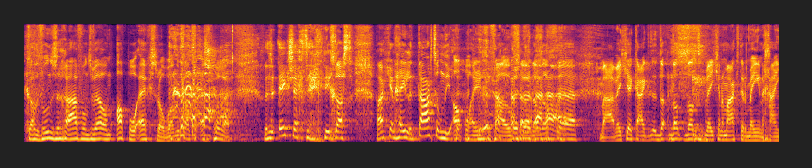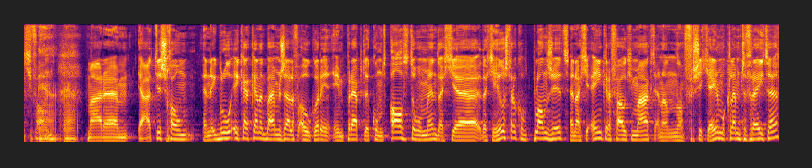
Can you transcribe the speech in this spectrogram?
Ik had woensdagavond wel een appel extra op, want ik had er echt. Dus ik zeg tegen die gast, had je een hele taart om die appel heen gevouwen of zo? Dan dat, eh, maar weet je, kijk, dat, dat, dat, weet je, dan maak je er een beetje een geintje van. Ja, ja. Maar ehm, ja, het is gewoon... En ik bedoel, ik herken het bij mezelf ook hoor. In, in prep, er komt altijd een moment dat je, dat je heel strak op het plan zit. En dat je één keer een foutje maakt. En dan, dan zit je helemaal klem te vreten.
